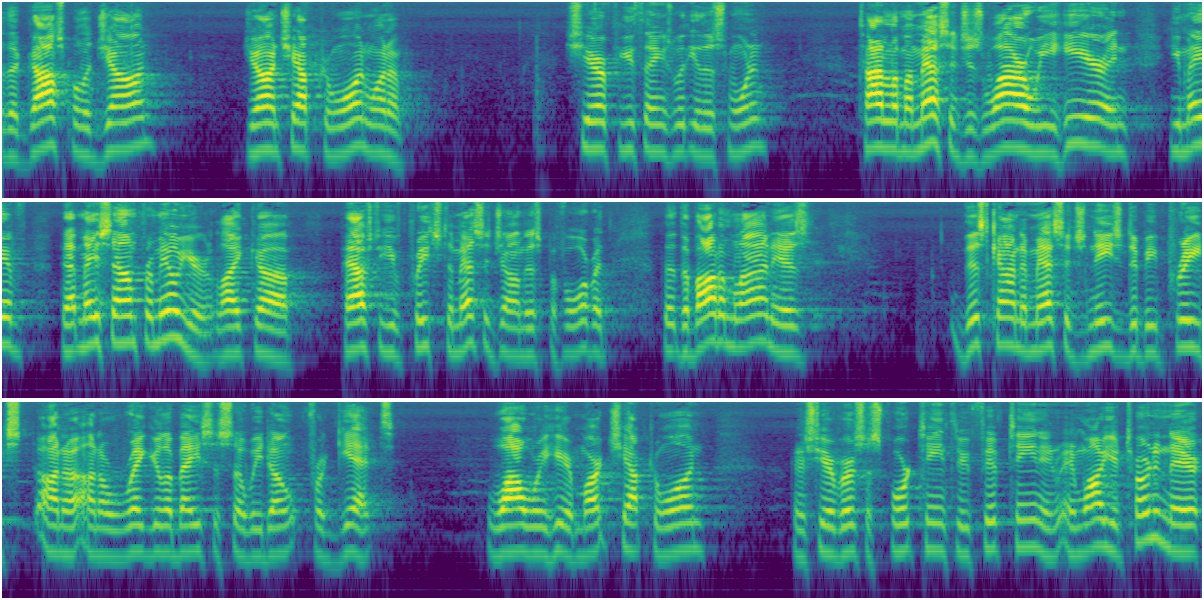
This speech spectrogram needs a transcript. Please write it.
the Gospel of John, John chapter 1. I want to share a few things with you this morning. The Title of my message is Why Are We Here? And you may have, that may sound familiar, like, uh, Pastor, you've preached a message on this before, but the, the bottom line is this kind of message needs to be preached on a, on a regular basis so we don't forget while we're here. Mark chapter 1, I'm going to share verses 14 through 15. And, and while you're turning there,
